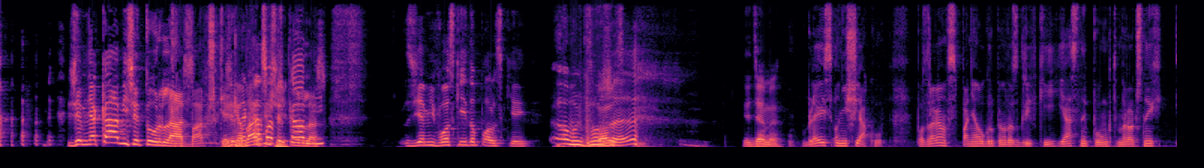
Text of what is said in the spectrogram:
Ziemniakami się turlasz! Kabaczkie. Kabaczki. Ziemniakami się turlasz. Z ziemi włoskiej do polskiej. O mój Boże. Jedziemy. Blaze Onishiaku. Pozdrawiam wspaniałą grupę rozgrywki. Jasny punkt mrocznych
